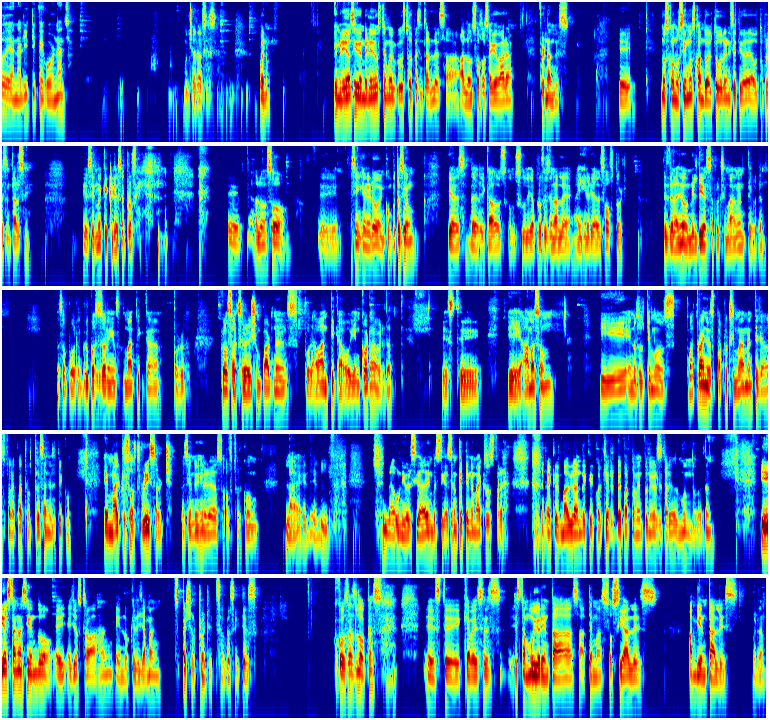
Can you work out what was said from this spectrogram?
de analítica y gobernanza. Muchas gracias. Bueno, bienvenidas y bienvenidos. Tengo el gusto de presentarles a Alonso José Guevara Fernández. Eh, nos conocimos cuando él tuvo la iniciativa de autopresentarse y decirme que quería ser profe. eh, Alonso eh, es ingeniero en computación y ha dedicado su, su vida profesional a ingeniería de software desde el año 2010 aproximadamente, ¿verdad? Pasó por el Grupo Asesor en Informática, por Cross Acceleration Partners, por Avantica, hoy en Cora, ¿verdad? Este, eh, Amazon, y en los últimos cuatro años aproximadamente, ya vas para cuatro, tres años y pico, en Microsoft Research, haciendo ingeniería de software con la, la universidad de investigación que tiene Microsoft para, que es más grande que cualquier departamento universitario del mundo, ¿verdad? Y están haciendo, e, ellos trabajan en lo que le llaman special projects, algo así que es cosas locas, este, que a veces están muy orientadas a temas sociales, ambientales, ¿verdad?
